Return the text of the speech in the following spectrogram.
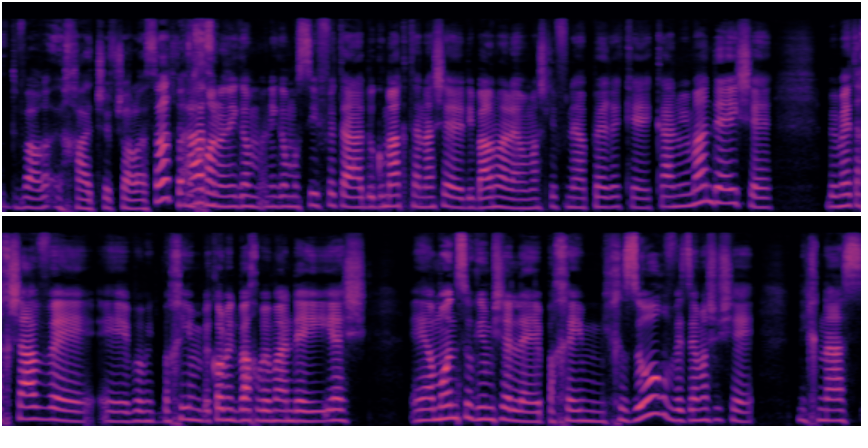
דבר אחד שאפשר לעשות. ואז... נכון, אני גם, אני גם אוסיף את הדוגמה הקטנה שדיברנו עליה ממש לפני הפרק אה, כאן ממאנדיי, ש... באמת עכשיו אה, אה, במטבחים, בכל מטבח במאנדיי יש אה, המון סוגים של פחי מחזור, וזה משהו שנכנס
